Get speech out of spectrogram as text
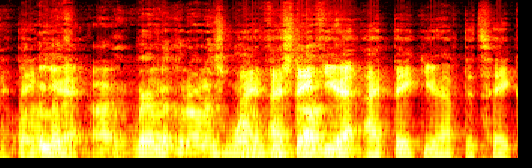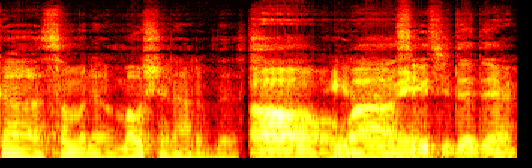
I think Look, you. at, uh, man, look at all this I, wonderful I stuff. think you. that- I think you have to take uh, some of the emotion out of this. Oh You know wow! I I see what you did there.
